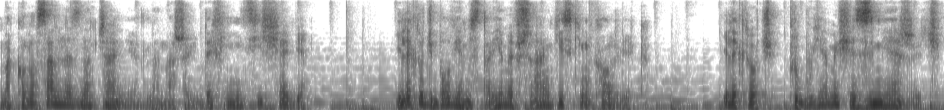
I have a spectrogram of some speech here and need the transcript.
ma kolosalne znaczenie dla naszej definicji siebie. Ilekroć bowiem stajemy w szranki z kimkolwiek, ilekroć próbujemy się zmierzyć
